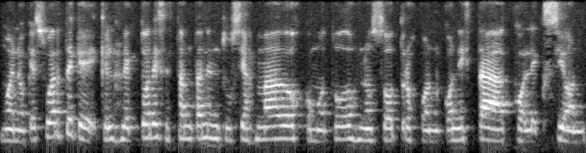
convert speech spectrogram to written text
Bueno, qué suerte que, los lectores están tan entusiasmados como todos nosotros con, esta colección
